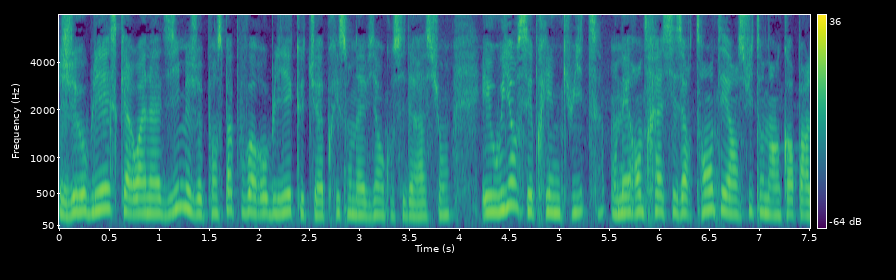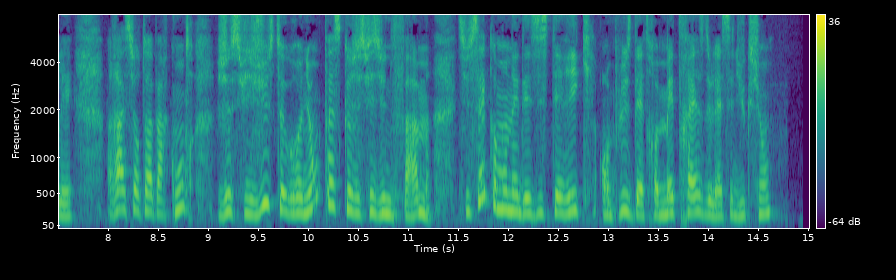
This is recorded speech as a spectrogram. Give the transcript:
J'ai oublié ce qu'Arwan a dit, mais je pense pas pouvoir oublier que tu as pris son avis en considération. Et oui, on s'est pris une cuite. On est rentré à 6h30 et ensuite on a encore parlé. Rassure-toi par contre, je suis juste grognon parce que je suis une femme. Tu sais comme on est des hystériques, en plus d'être maîtresse de la séduction?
